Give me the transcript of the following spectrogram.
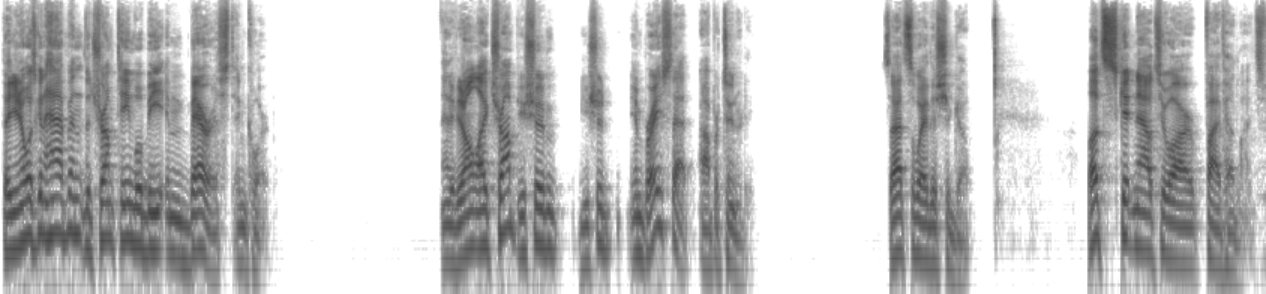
Then you know what's going to happen? The Trump team will be embarrassed in court. And if you don't like Trump, you should, you should embrace that opportunity. So that's the way this should go. Let's get now to our five headlines.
